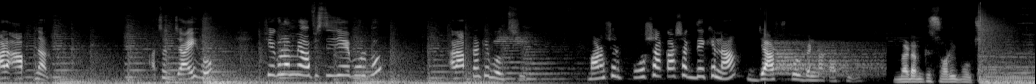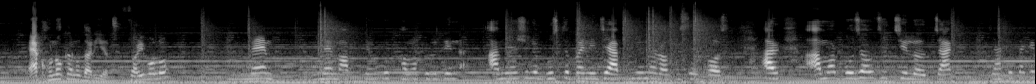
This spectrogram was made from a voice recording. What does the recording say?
আর আপনার। আচ্ছা যাই হোক সেগুলো আমি অফিসে যেয়ে বলব। আর আপনাকে বলছি মানুষের পোশাক আশাক দেখে না জাজ করবেন না কখনো। ম্যাডামকে সরি বলছো। এখনও কেন দাঁড়িয়ে আছো? সরি বলো। ম্যাম ম্যাম আপনি আমাকে ক্ষমা করে দিন। আমি আসলে বুঝতে পারিনি যে আপনি ওনার অফিসের বস আর আমার বোঝা উচিত ছিল যা যাকে তাকে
